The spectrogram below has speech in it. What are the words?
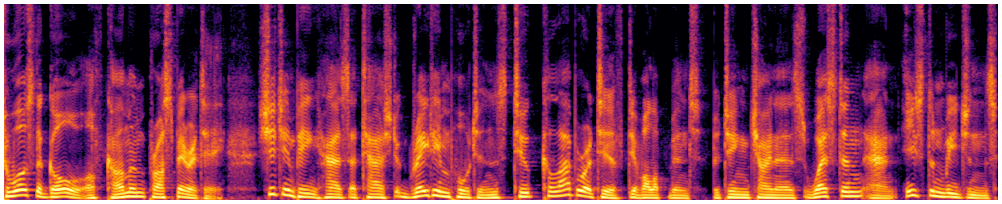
Towards the goal of common prosperity, Xi Jinping has attached great importance to collaborative development between China's western and eastern regions,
